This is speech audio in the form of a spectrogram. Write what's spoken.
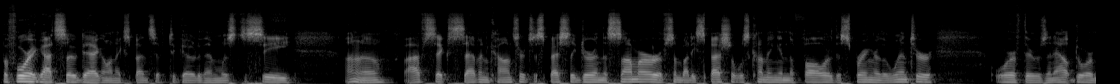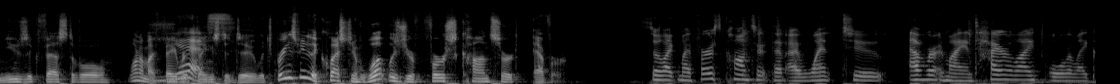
Before it got so daggone expensive to go to them, was to see, I don't know, five, six, seven concerts, especially during the summer, or if somebody special was coming in the fall or the spring or the winter, or if there was an outdoor music festival. One of my favorite things to do, which brings me to the question of what was your first concert ever? So, like my first concert that I went to ever in my entire life, or like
